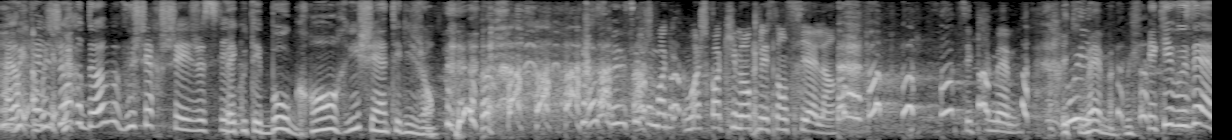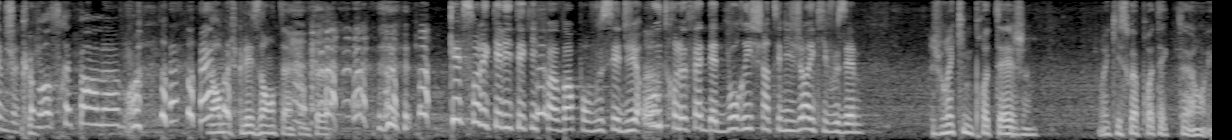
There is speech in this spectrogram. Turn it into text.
Alors, Oui, ah quel oui. genre d'homme vous cherchez, Bah, Jocelyne écoutez, beau, grand, riche et intelligent. Moi, je crois que- Moi, je crois qu'il manque l'essentiel. hein. C'est qu'il m'aime. Et qui m'aime. oui. Et qui vous aime Je commencerai par là, moi. Non, mais je plaisante hein, quand. euh, Quelles sont les qualités qu'il faut avoir pour vous séduire, outre le fait d'être beau, riche, intelligent et qui vous aime? Je voudrais qu'il me protège. Je voudrais qu'il soit protecteur, oui.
